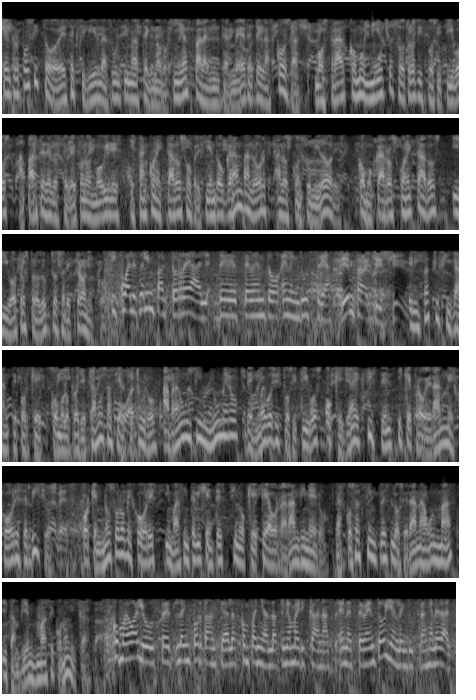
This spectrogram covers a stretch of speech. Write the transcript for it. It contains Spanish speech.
El propósito es exhibir las últimas tecnologías para el Internet de las cosas, mostrar cómo muchos otros dispositivos, aparte de los teléfonos móviles, están conectados ofreciendo gran valor a los consumidores, como carros conectados y otros productos electrónicos. ¿Y cuál es el impacto real de este evento en la industria? El impacto es gigante porque, como lo proyectamos hacia el futuro, habrá un sinnúmero de nuevos dispositivos o que ya existen y que proveerán mejores servicios. Porque no solo mejores y más inteligentes, sino que te ahorrarán dinero. Las cosas simples lo serán aún más y también más económicas. ¿Cómo evalúa usted la importancia de las compañías latinoamericanas en este evento y en la industria en general?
